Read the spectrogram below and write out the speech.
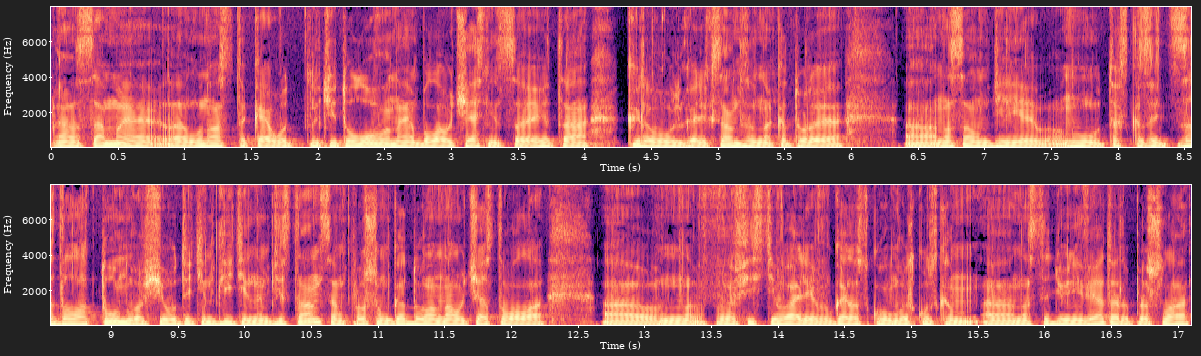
э, самая у нас такая вот титулованная была участница, это Кырова Ольга Александровна, которая на самом деле, ну, так сказать, задала тон вообще вот этим длительным дистанциям. В прошлом году она участвовала а, в фестивале в городском, в Иркутском а, на стадионе «Авиатор» прошла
